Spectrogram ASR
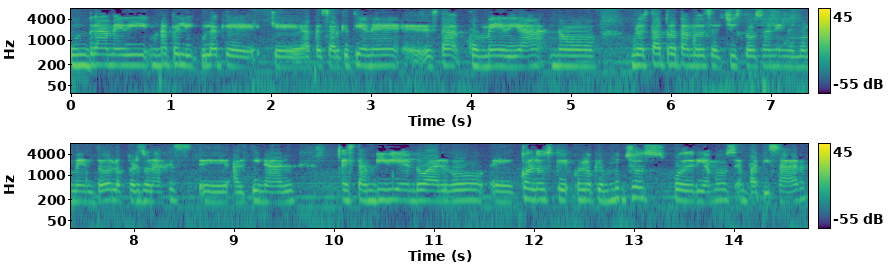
un dramedy, una película que, que a pesar que tiene eh, esta comedia, no, no está tratando de ser chistosa en ningún momento. Los personajes eh, al final están viviendo algo eh, con, los que, con lo que muchos podríamos empatizar.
